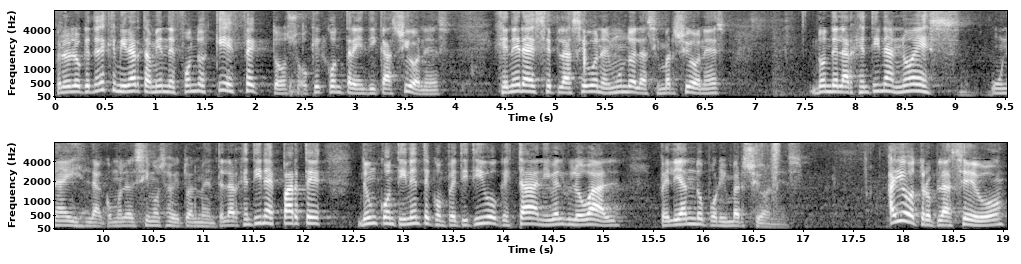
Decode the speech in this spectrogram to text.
Pero lo que tenés que mirar también de fondo es qué efectos o qué contraindicaciones genera ese placebo en el mundo de las inversiones, donde la Argentina no es una isla, como lo decimos habitualmente. La Argentina es parte de un continente competitivo que está a nivel global peleando por inversiones. Hay otro placebo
